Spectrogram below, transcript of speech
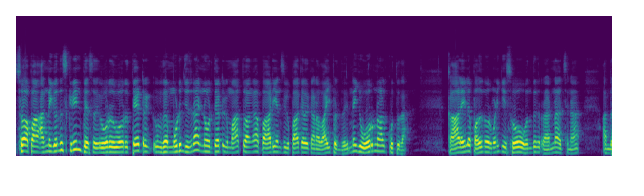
ஸோ அப்போ அன்னைக்கு வந்து ஸ்க்ரீன் பேஸ் ஒரு ஒரு தேட்டருக்கு இதை முடிஞ்சுதுன்னா இன்னொரு தேட்டருக்கு மாற்றுவாங்க அப்போ ஆடியன்ஸுக்கு பார்க்கறதுக்கான வாய்ப்பு இருந்தது. இன்றைக்கி ஒரு நாள் கூத்து தான். காலையில் பதினோரு மணிக்கு ஷோ வந்து ரன் ஆச்சுன்னா அந்த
